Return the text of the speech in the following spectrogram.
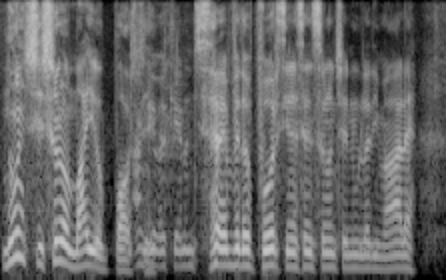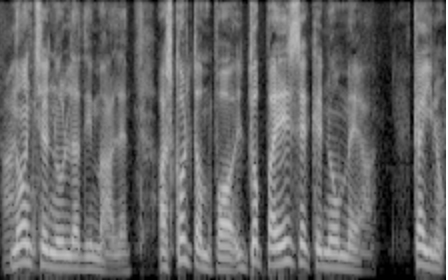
Non si sono mai opposti. Anche perché non ci sarebbe da opporsi, nel senso non c'è nulla di male. Anzi, Non c'è nulla di male. Ascolta un po', il tuo paese che nome ha? Caino.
